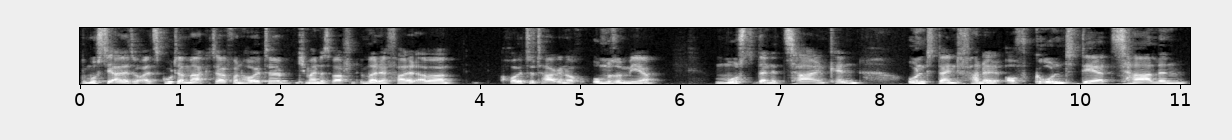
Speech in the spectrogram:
Du musst dir also als guter Marketer von heute, ich meine, das war schon immer der Fall, aber heutzutage noch umso mehr, musst du deine Zahlen kennen und dein Funnel aufgrund der Zahlen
